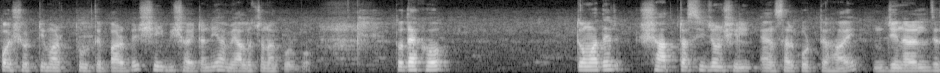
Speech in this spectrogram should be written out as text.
পঁয়ষট্টি মার্ক তুলতে পারবে, সেই বিষয়টা নিয়ে আমি আলোচনা করব। তো দেখো তোমাদের সাতটা সৃজনশীল অ্যান্সার করতে হয় জেনারেল যে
